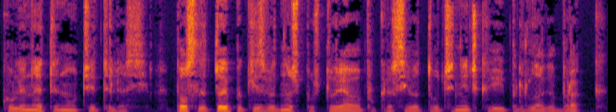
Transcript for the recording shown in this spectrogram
коленете на учителя си. После той пък изведнъж пошторява по красивата ученичка и предлага брак.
